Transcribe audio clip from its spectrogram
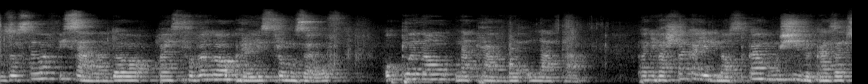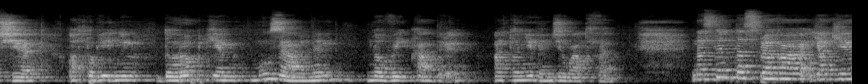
została wpisana do Państwowego Rejestru Muzeów, upłyną naprawdę lata, ponieważ taka jednostka musi wykazać się odpowiednim dorobkiem muzealnym nowej kadry, a to nie będzie łatwe. Następna sprawa, jakie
